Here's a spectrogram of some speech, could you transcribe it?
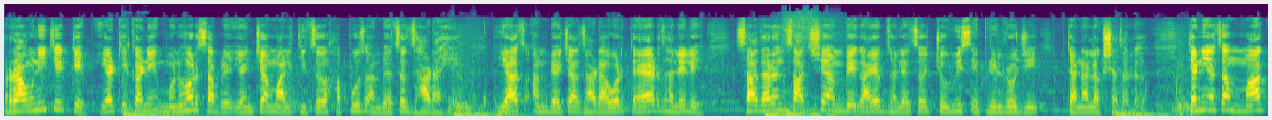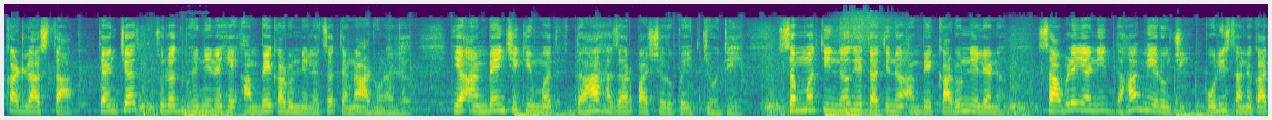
रावणीचे टेप या ठिकाणी मनोहर साबळे यांच्या मालकीचं हापूस आंब्याचं झाड आहे. याच आंब्याच्या झाडावर तयार झालेले साधारण सातशे आंबे गायब झाल्याचं चोवीस एप्रिल रोजी त्यांना लक्षात आलं. त्यांनी याचा माग काढला असता त्यांच्याच चुलत बहिणीने हे आंबे काढून नेल्याचं त्यांना आढळून आलं. या आंब्यांची किंमत दहा हजार पाचशे रुपये इतकी होती. संमती न घेता तिनं आंबे काढून नेल्यानं साबळे यांनी दहा मे रोजी पोलीस स्थानकात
